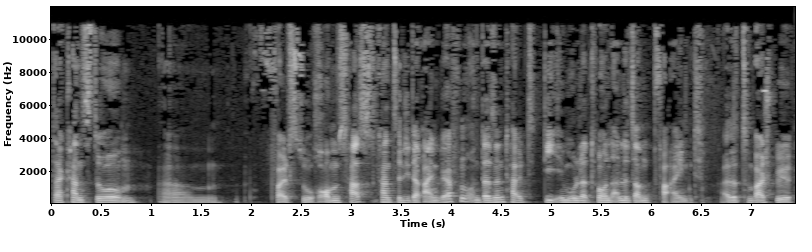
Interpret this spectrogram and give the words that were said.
Da kannst du, ähm, falls du ROMs hast, kannst du die da reinwerfen und da sind halt die Emulatoren allesamt vereint. Also zum Beispiel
